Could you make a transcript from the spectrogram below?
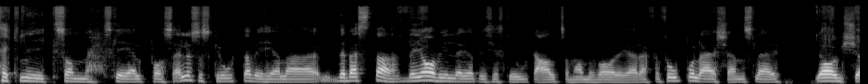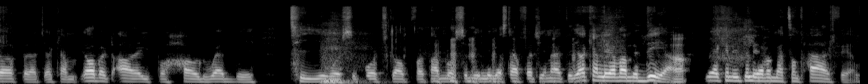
teknik som ska hjälpa oss, eller så skrotar vi hela... Det bästa, det jag vill är att vi ska skrota allt som har med VAR att göra, för fotboll är känslor. Jag köper att jag kan... Jag har varit arg på Howard Webb i tio års supportskap för att han blåser billiga straffar till United. Jag kan leva med det, ja. men jag kan inte leva med ett sånt här fel.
